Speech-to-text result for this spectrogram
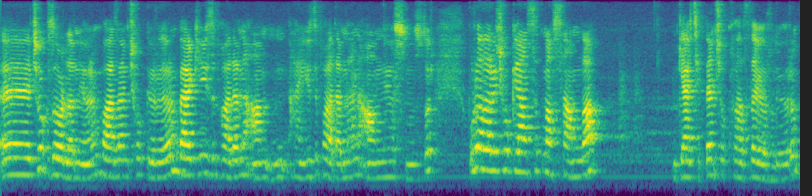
E, çok zorlanıyorum. Bazen çok yoruluyorum. Belki yüz ifademden, an, hani yüz ifademden anlıyorsunuzdur. Buraları çok yansıtmazsam da gerçekten çok fazla yoruluyorum.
